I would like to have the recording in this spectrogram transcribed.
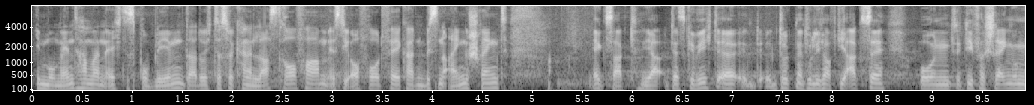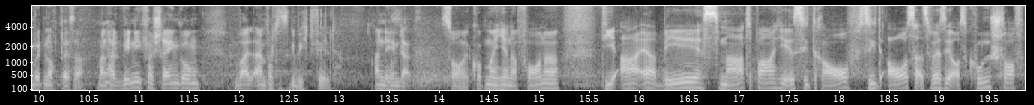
im Moment haben wir ein echtes Problem. Dadurch, dass wir keine Last drauf haben, ist die Offroad-Fähigkeit ein bisschen eingeschränkt. Exakt, ja. Das Gewicht äh, drückt natürlich auf die Achse und die Verschränkung wird noch besser. Man hat wenig Verschränkung, weil einfach das Gewicht fehlt an der Hinterachse. So, wir gucken mal hier nach vorne. Die ARB Smartbar, hier ist sie drauf. Sieht aus, als wäre sie aus Kunststoff.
